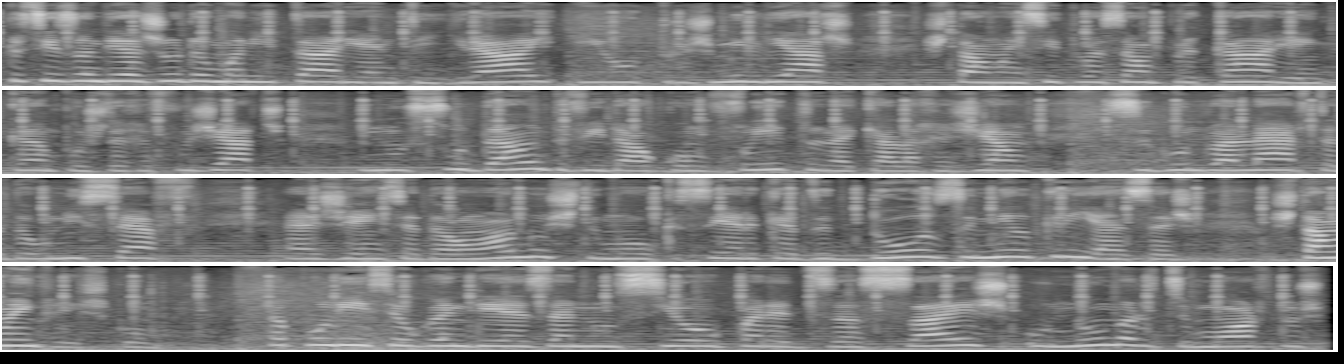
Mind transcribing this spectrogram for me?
precisam de ajuda humanitária em Tigray e outros milhares estão em situação precária em campos de refugiados no Sudão devido ao conflito naquela região, segundo o alerta da Unicef. A agência da ONU estimou que cerca de 12 mil crianças estão em risco. A polícia ugandesa anunciou para 16 o número de mortos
